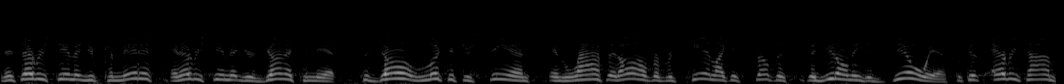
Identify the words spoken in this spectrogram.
And it's every sin that you've committed and every sin that you're going to commit. So don't look at your sin and laugh it off or pretend like it's something that you don't need to deal with. Because every time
